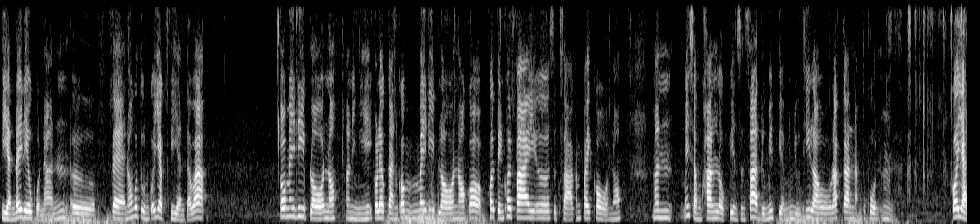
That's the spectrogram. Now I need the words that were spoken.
เปลี่ยนได้เร็วกว่านั้นเออแต่น้องกระตุนก็อยากเปลี่ยนแต่ว่า ก็ไม่รีบร้อนเนาะอันอย่างนี้ก็แล้วกันก็ไม่รีบร้อนเนาะก็ค่อยเป็นค่อยไปเออศึกษากันไปก่อนเนาะมันไม่สำคัญหรอกเปลี่ยนสัญชาติหรือไม่เปลี่ยนมันอยู่ที่เรารักกันนะทุกคน อืม ก็อย่า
